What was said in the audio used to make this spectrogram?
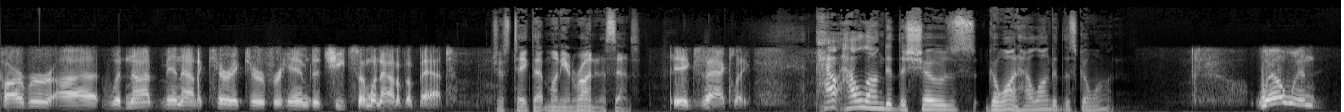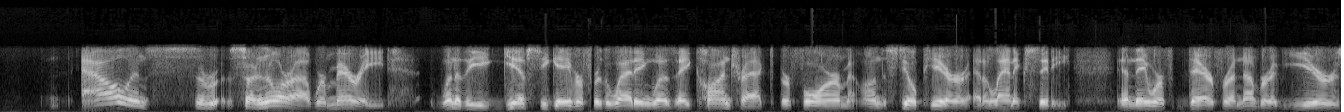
Carver. Uh, would not have been out of character for him to cheat someone out of a bet. Just take that money and run, in a sense. Exactly. How how long did the shows go on? How long did this go on? Well, when Al and Sonora were married, one of the gifts he gave her for the wedding was a contract to perform on the Steel Pier at Atlantic City, and they were there for a number of years.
